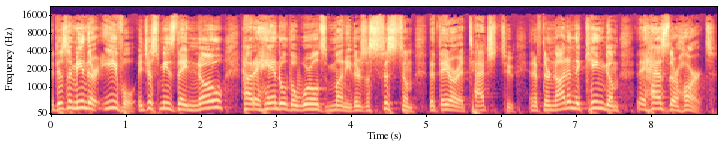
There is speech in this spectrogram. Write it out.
it doesn't mean they're evil. It just means they know how to handle the world's money. There's a system that they are attached to. And if they're not in the kingdom, it has their heart.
